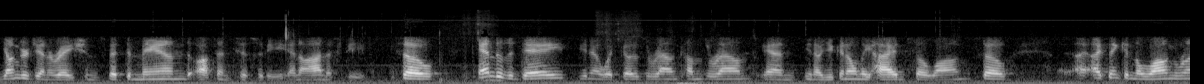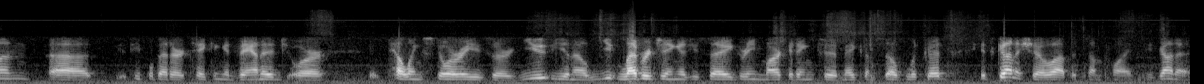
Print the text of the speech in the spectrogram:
younger generations, that demand authenticity and honesty. So, end of the day, you know, what goes around comes around, and you know, you can only hide so long. So, I, I think in the long run, uh, people that are taking advantage or telling stories or you you know you, leveraging, as you say, green marketing to make themselves look good, it's going to show up at some point. You're gonna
